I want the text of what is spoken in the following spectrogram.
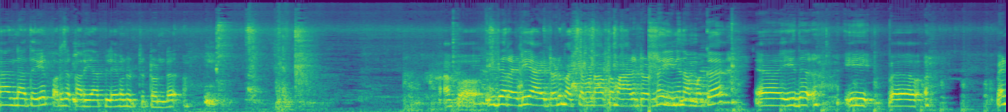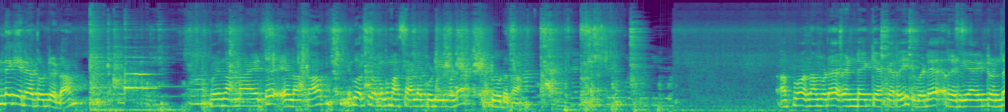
ഞാൻ അതിനകത്തേക്ക് കുറച്ച് കറിവേപ്പിലയും കൂടി ഇട്ടിട്ടുണ്ട്. അപ്പോൾ ഇത് റെഡി ആയിട്ടുണ്ട്. പച്ചമുളകൊക്കെ മാറിയിട്ടുണ്ട്. ഇനി നമുക്ക് ഇത് ഈ വെണ്ടയ്ക്കതിനകത്തോട്ട് ഇടാം. അപ്പോൾ നന്നായിട്ട് ഇളക്കാം. ഇനി കുറച്ച് നമുക്ക് മസാലപ്പൊടിയും കൂടെ ഇട്ട് കൊടുക്കാം. അപ്പോൾ നമ്മുടെ വെണ്ടയ്ക്ക കറി ഇവിടെ റെഡി ആയിട്ടുണ്ട്.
